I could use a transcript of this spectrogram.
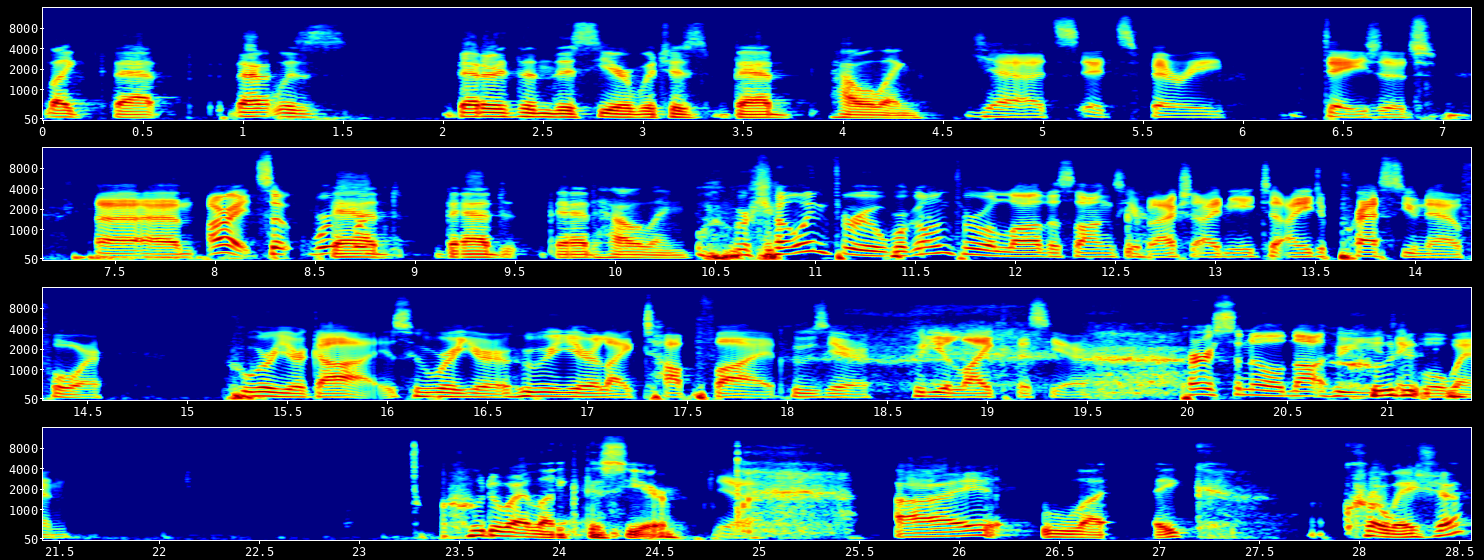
liked that. That was better than this year, which is bad howling. yeah, it's it's very dated. Um, all right, so we're, we're Bad, bad, bad howling. we're going through we're going through a lot of the songs here, but actually, I need to I need to press you now for who are your guys? Who are your who are your like top five? Who's your who do you like this year? Personal, not who you Who think do- will win. Who do I like this year? Yeah. I like Croatia.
